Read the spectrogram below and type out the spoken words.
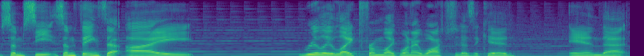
some see some things that I really liked from like when I watched it as a kid, and that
